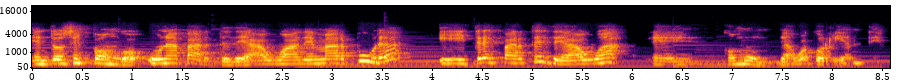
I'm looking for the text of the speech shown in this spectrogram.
Entonces pongo una parte de agua de mar pura y tres partes de agua eh, común, de agua corriente.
